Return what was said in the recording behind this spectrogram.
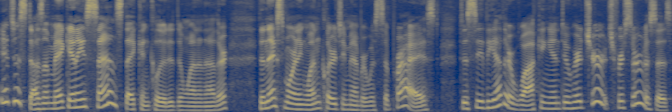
It just doesn't make any sense, they concluded to one another. The next morning, one clergy member was surprised to see the other walking into her church for services.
